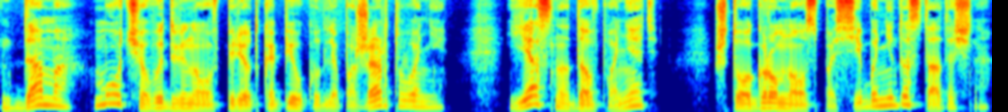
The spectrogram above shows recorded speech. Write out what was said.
Дама молча выдвинула вперед копилку для пожертвований, ясно дав понять, что огромного спасибо недостаточно.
